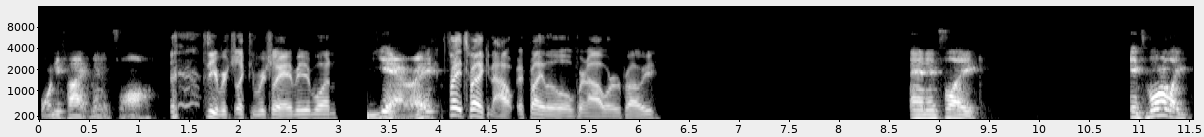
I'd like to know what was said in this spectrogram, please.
45 minutes long. the original like the original animated one. Yeah, right. It's probably, it's probably like an hour. It's probably a little over an hour probably. And it's like, it's more like,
